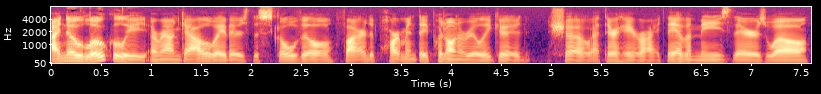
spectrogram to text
I know locally around Galloway, there's the Scullville Fire Department. They put on a really good show at their hayride. They have a maze there as well.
